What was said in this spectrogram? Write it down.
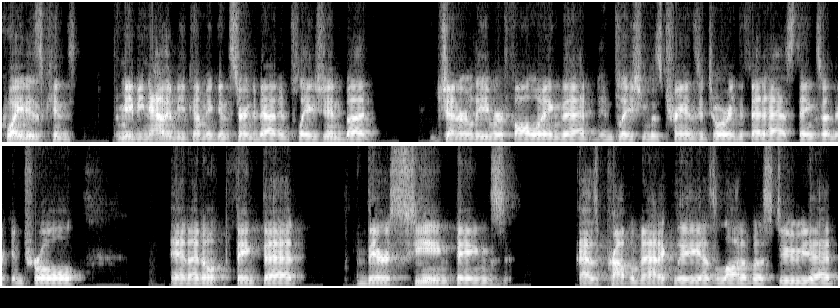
quite as con- maybe now they're becoming concerned about inflation, but generally we're following that inflation was transitory. The Fed has things under control. And I don't think that they're seeing things as problematically as a lot of us do yet.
